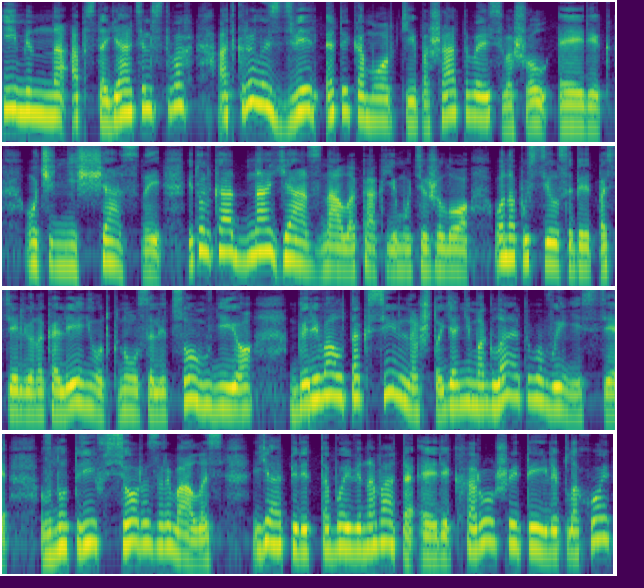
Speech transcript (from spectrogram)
именно обстоятельствах, открылась дверь этой коморки, и, пошатываясь, вошел Эрик, очень несчастный, и только одна я знала, как ему тяжело. Он опустился перед постелью на колени, уткнулся лицом в нее, горевал так сильно, что я не могла этого вынести. Внутри все разрывалось. «Я перед тобой виновата, Эрик, хороший ты или плохой,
